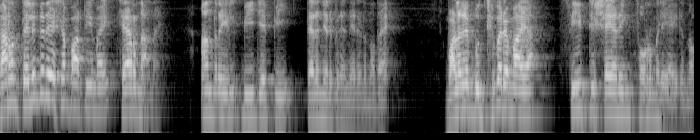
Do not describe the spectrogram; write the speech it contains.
കാരണം തെലുങ്ക് ദേശം പാർട്ടിയുമായി ചേർന്നാണ് ആന്ധ്രയിൽ ബി ജെ പി തെരഞ്ഞെടുപ്പിനെ നേരിടുന്നത്. വളരെ ബുദ്ധിപരമായ സീറ്റ് ഷെയറിംഗ് ഫോർമുലയായിരുന്നു.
